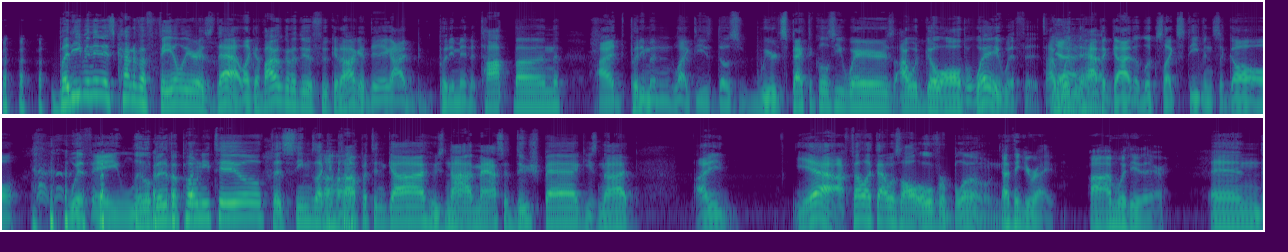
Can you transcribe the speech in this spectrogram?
but even then, it's kind of a failure as that. Like if I was going to do a Fukunaga dig, I'd put him in a top bun. I'd put him in like these those weird spectacles he wears. I would go all the way with it. I Yeah, wouldn't yeah. have a guy that looks like Steven Seagal with a little bit of a ponytail that seems like Uh-huh. a competent guy who's not a massive douchebag. He's not. I yeah, I felt like that was all overblown. I think you're right. I- I'm with you there. and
